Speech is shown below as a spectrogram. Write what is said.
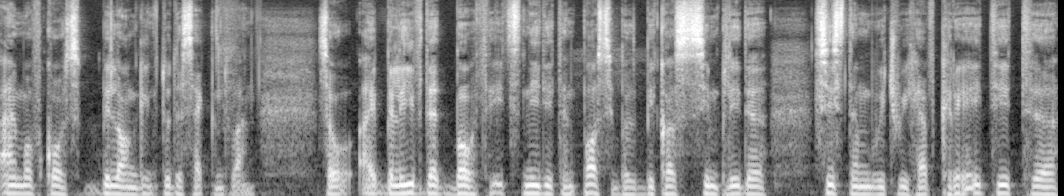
I'm of course belonging to the second one. So I believe that both it's needed and possible because simply the system which we have created. Uh,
